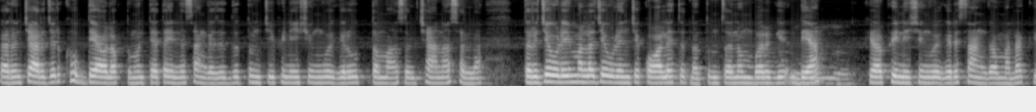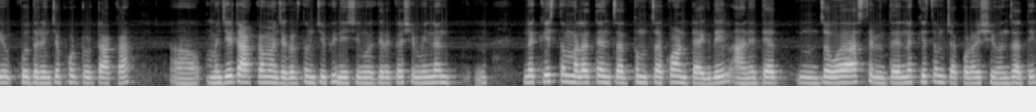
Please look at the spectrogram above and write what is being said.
कारण चार्जर खूप द्यावं लागतो. मग त्या ताईनं सांगायचं जर तुमची फिनिशिंग वगैरे उत्तम असेल छान असेल ना तर जेवढे मला जेवढ्यांचे कॉल येतात ना तुमचा नंबर घे द्या. किंवा फिनिशिंग वगैरे सांगा मला. की गोदरेंचे फोटो टाका. म्हणजे टाका माझ्याकडे तुमची फिनिशिंग वगैरे कशी. मी नं नक्कीच तुम्हाला त्यांचा तुमचा कॉन्टॅक्ट देईल आणि त्यात जवळ असतील तर नक्कीच तुमच्याकडून शिवून जातील.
